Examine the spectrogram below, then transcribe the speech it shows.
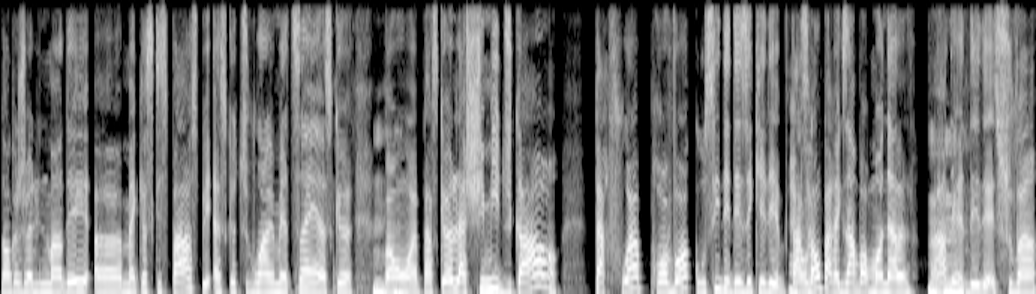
Donc, je vais lui demander, euh, mais qu'est-ce qui se passe? Puis, est-ce que tu vois un médecin? Est-ce que, mm-hmm. bon, parce que la chimie du corps, parfois provoque aussi des déséquilibres. Parlons par exemple hormonal, hein, mm-hmm. souvent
